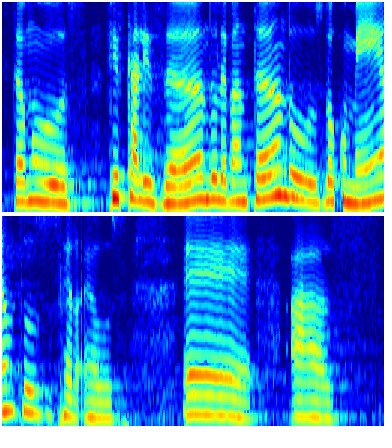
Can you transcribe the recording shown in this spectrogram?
estamos fiscalizando, levantando os documentos, os, os, é, as,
